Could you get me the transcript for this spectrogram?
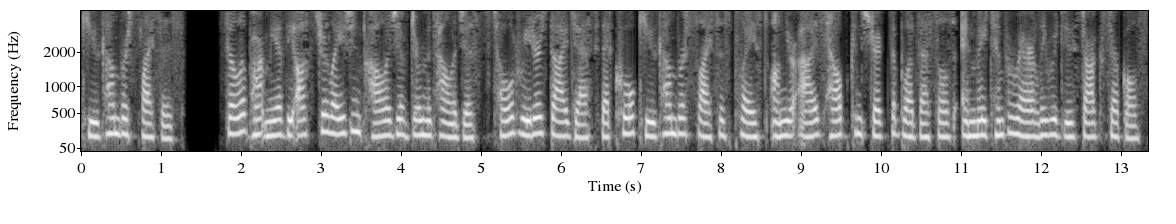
Cucumber slices. Philip Artemi of the Australasian College of Dermatologists told Reader's Digest that cool cucumber slices placed on your eyes help constrict the blood vessels and may temporarily reduce dark circles.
